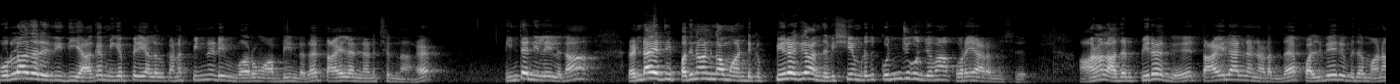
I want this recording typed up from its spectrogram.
பொருளாதார ரீதியாக மிகப்பெரிய அளவுக்கான பின்னடைவு வரும் அப்படின்றத தாய்லாந்து நினச்சிருந்தாங்க. இந்த நிலையில தான் ரெண்டாயிரத்தி பதினான்காம் ஆண்டுக்கு பிறகு அந்த விஷயம்ன்றது கொஞ்சம் கொஞ்சமாக குறைய ஆரம்பிச்சுது. ஆனால் அதன் பிறகு தாய்லாந்தில் நடந்த பல்வேறு விதமான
